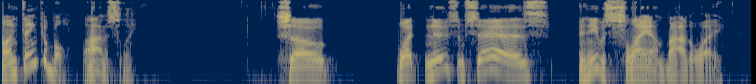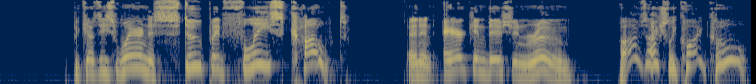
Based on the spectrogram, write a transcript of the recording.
unthinkable, honestly. So, what Newsom says, and he was slammed, by the way, because he's wearing this stupid fleece coat in an air conditioned room. Oh, it was actually quite cool.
